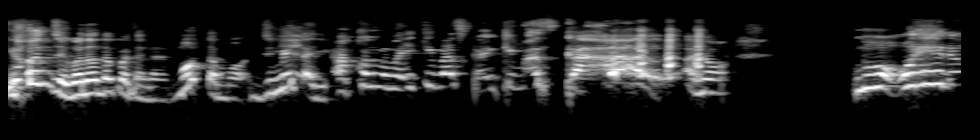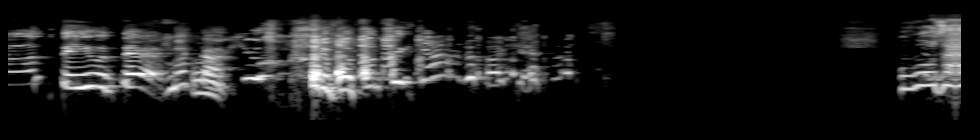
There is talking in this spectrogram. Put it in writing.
45度どころじゃない。もっともう地べたに「あこのまま行きますか行きますか」あのもう折れるって言うてまうん。たヒューって戻ってきはるわけ。魚座っ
